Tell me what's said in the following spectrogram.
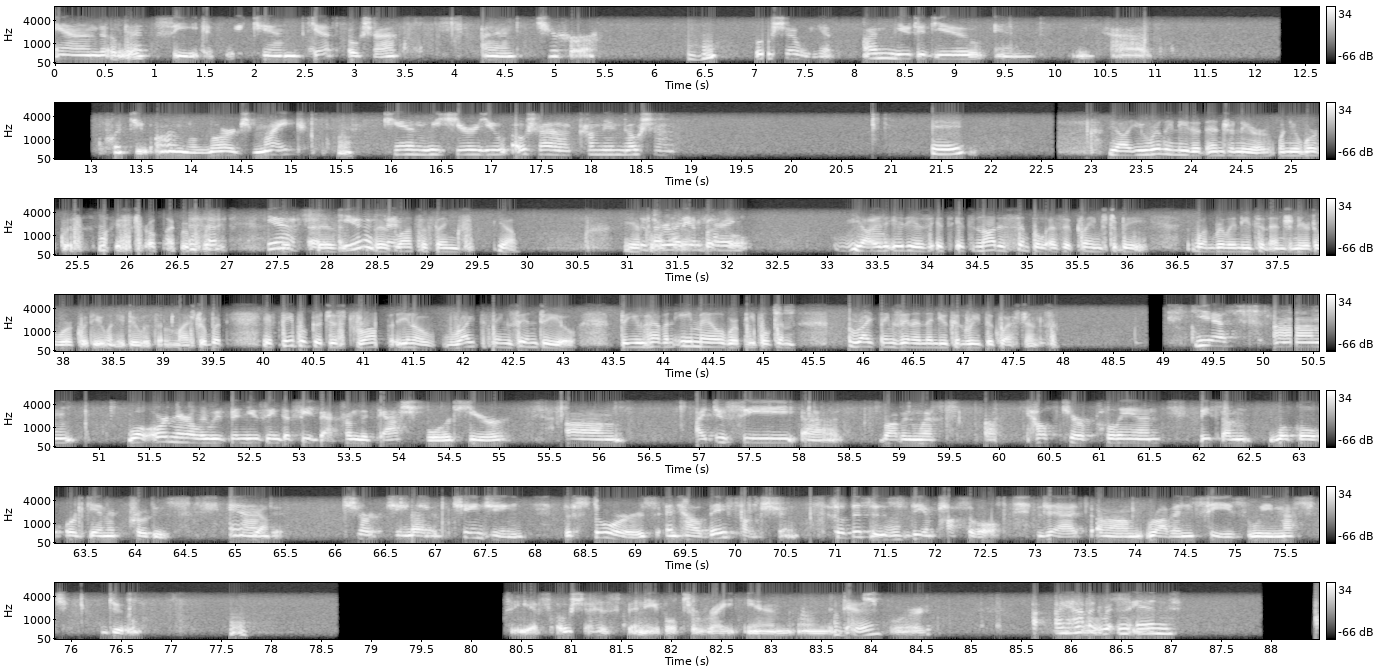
and okay. let's see if we can get Osha and hear her. Mm-hmm. Osha, we have unmuted you and we have put you on the large mic. Can we hear you, Osha? Come in, Osha. me. Yeah, you really need an engineer when you work with Maestro. I would say. yes, there's, yes. There's lots of things. Yeah. You have to really important. Yeah, it, it is. It's it's not as simple as it claims to be. One really needs an engineer to work with you when you do with the maestro. But if people could just drop, you know, write things into you, do you have an email where people can write things in and then you can read the questions? Yes. Um, well, ordinarily we've been using the feedback from the dashboard here. Um, I do see uh, Robin West. uh, healthcare plan based on local organic produce and Yeah. chart changing, changing the stores and how they function. So this is the impossible that um, Robin sees we must do. See if Osha has been able to write in on the Okay. dashboard. I I haven't written in. it.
